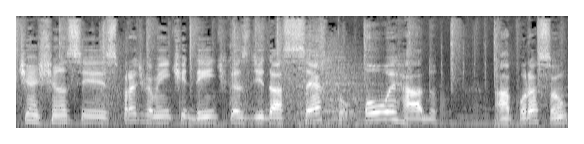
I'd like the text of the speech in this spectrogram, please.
tinha chances praticamente idênticas de dar certo ou errado. A apuração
